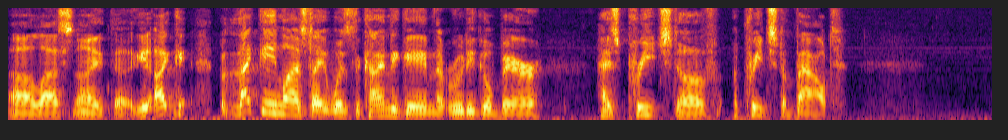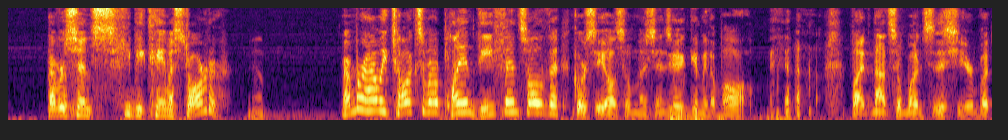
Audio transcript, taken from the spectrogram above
uh, last night. Uh, I that game last night was the kind of game that Rudy Gobert has preached of, uh, preached about ever since he became a starter. Remember how he talks about playing defense all the time? Of course, he also mentions he's going to give me the ball, but not so much this year. But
